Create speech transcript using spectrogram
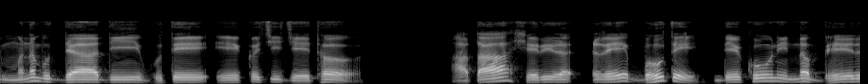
मनबुद्ध्यादी भूते एकची जेथ। आता शरीरे बहुते देखून न भेद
